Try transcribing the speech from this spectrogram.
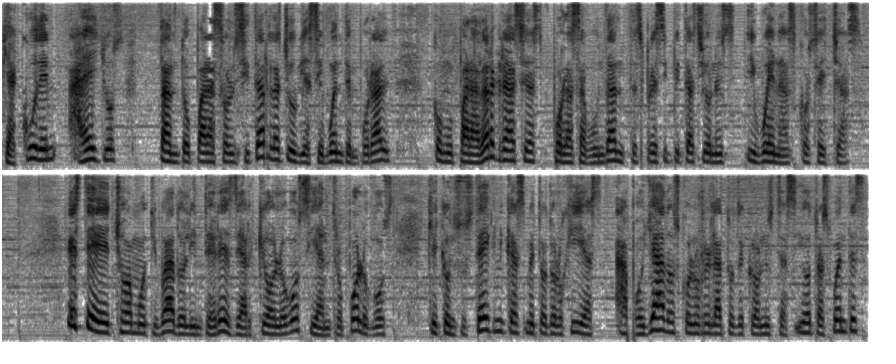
que acuden a ellos tanto para solicitar las lluvias y buen temporal como para dar gracias por las abundantes precipitaciones y buenas cosechas. Este hecho ha motivado el interés de arqueólogos y antropólogos que con sus técnicas, metodologías, apoyados con los relatos de cronistas y otras fuentes,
